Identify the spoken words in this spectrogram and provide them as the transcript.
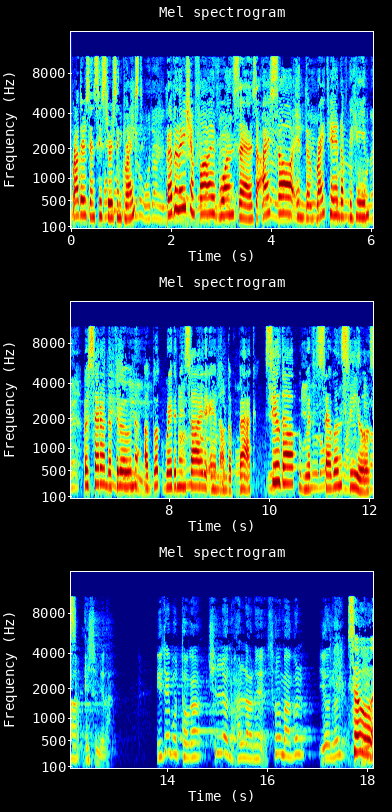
Brothers and sisters in Christ, Revelation 5 1 says, I saw in the right hand of him who sat on the throne a book written inside and on the back, sealed up with seven seals. 이제부터가 7년 환란의 서막을 So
